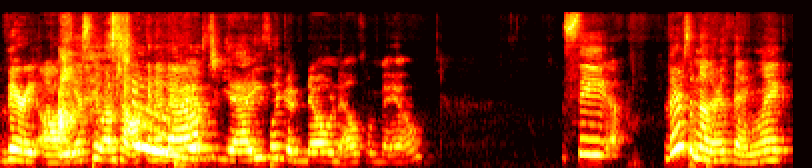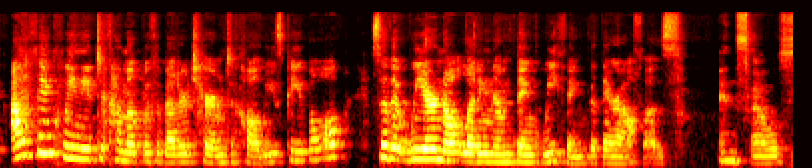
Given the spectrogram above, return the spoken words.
very obvious who I'm talking about. Yeah, he's like a known alpha male. See, there's another thing. Like, I think we need to come up with a better term to call these people so that we are not letting them think we think that they're alphas. Incels.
